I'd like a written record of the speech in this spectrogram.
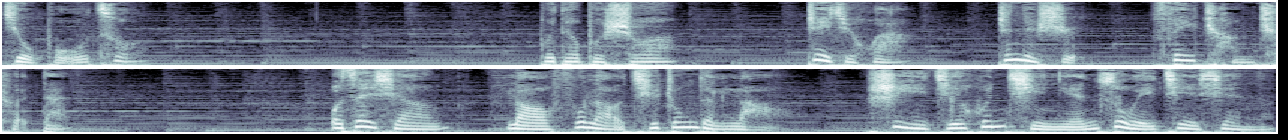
就不做。不得不说，这句话真的是非常扯淡。我在想，老夫老妻中的“老”，是以结婚几年作为界限呢？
